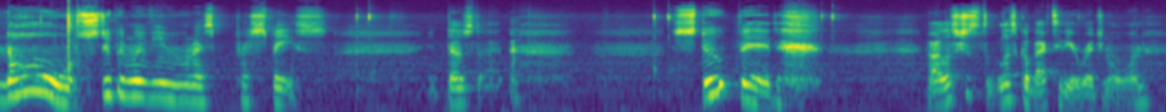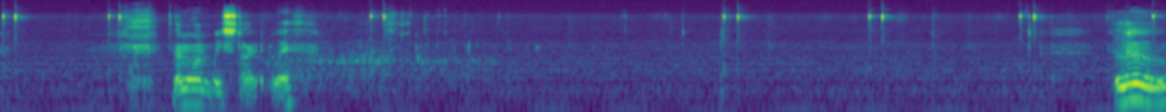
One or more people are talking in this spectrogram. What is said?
No! Stupid movie when I press space. It does that. Stupid. Alright, let's just, let's go back to the original one. The one we started with. Hello.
